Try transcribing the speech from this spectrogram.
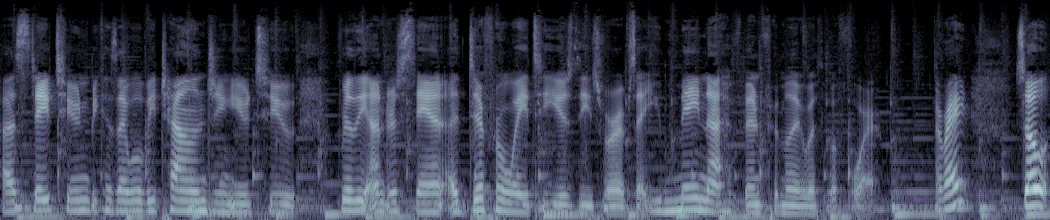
uh, stay tuned because I will be challenging you to really understand a different way to use these verbs that you may not have been familiar with before. All right, so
